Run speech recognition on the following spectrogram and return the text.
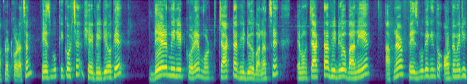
আপলোড করেছেন ফেসবুক কি করছে? সেই ভিডিওকে দেড় মিনিট করে মোট চারটা ভিডিও বানাচ্ছে এবং চারটা ভিডিও বানিয়ে আপনার ফেসবুকে কিন্তু অটোমেটিক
